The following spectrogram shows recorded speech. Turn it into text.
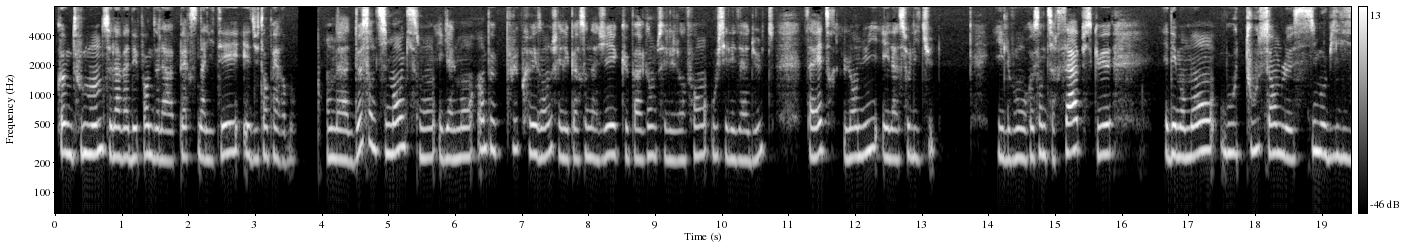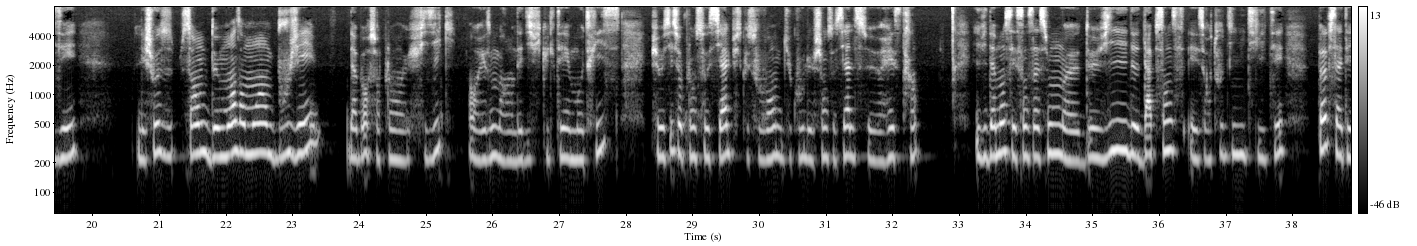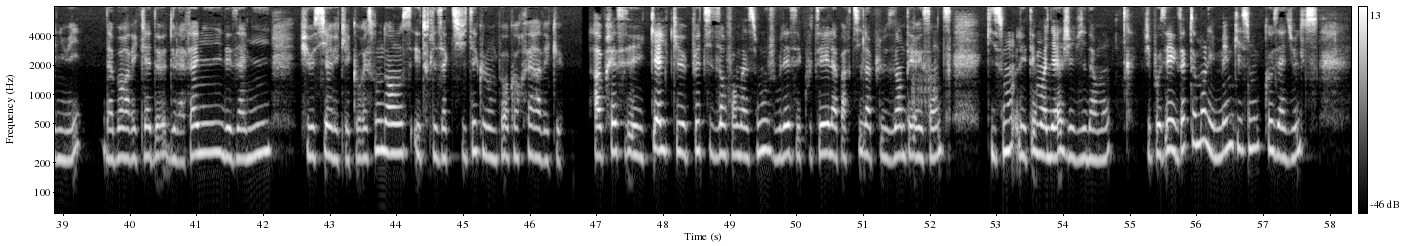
Comme tout le monde, cela va dépendre de la personnalité et du tempérament. On a deux sentiments qui sont également un peu plus présents chez les personnes âgées que par exemple chez les enfants ou chez les adultes. Ça va être l'ennui et la solitude. Ils vont ressentir ça puisque il y a des moments où tout semble s'immobiliser, les choses semblent de moins en moins bouger, d'abord sur le plan physique, en raison ben, des difficultés motrices, puis aussi sur le plan social, puisque souvent, du coup, le champ social se restreint. Évidemment, ces sensations euh, de vide, d'absence et surtout d'inutilité peuvent s'atténuer, d'abord avec l'aide de la famille, des amis, puis aussi avec les correspondances et toutes les activités que l'on peut encore faire avec eux. Après ces quelques petites informations, je vous laisse écouter la partie la plus intéressante, qui sont les témoignages évidemment. J'ai posé exactement les mêmes questions qu'aux adultes.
